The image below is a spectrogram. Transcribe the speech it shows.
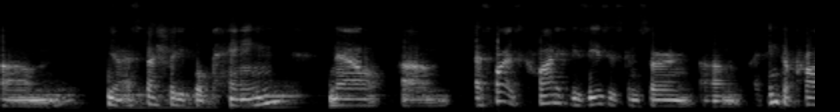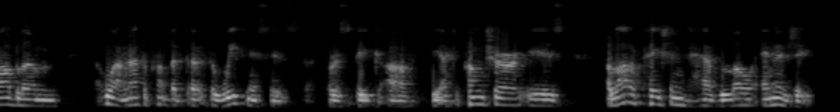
Um, you know, especially for pain. Now, um, as far as chronic disease is concerned, um, I think the problem, well, not the problem, but the, the weaknesses, uh, so to speak, of the acupuncture is a lot of patients have low energy.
